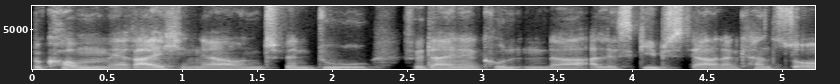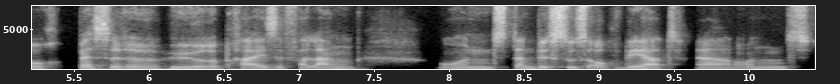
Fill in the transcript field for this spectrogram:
bekommen, erreichen, ja. Und wenn du für deine Kunden da alles gibst, ja, dann kannst du auch bessere, höhere Preise verlangen und dann bist du es auch wert, ja. Und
